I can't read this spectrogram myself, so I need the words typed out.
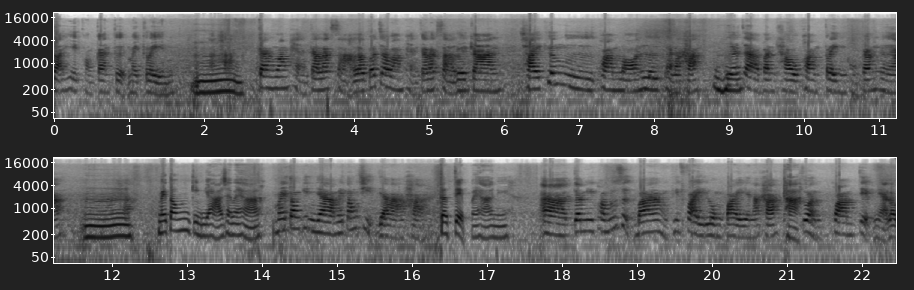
สาเหตุของการเกิดไมเกรนอืนะคะมการวางแผนการรักษาเราก็จะวางแผนการรักษาโดยการใช้เครื่องมือความร้อนลึกอะนะคะอือฮึเพื่อจะบรรเทาความเกร็งของกล้ามเนื้ออืมไม่ต้องกินยาใช่ไหมคะ ไม่ต้องกินยาไม่ต้องฉีดยาค่ะ จะเจ็บไหมคะอันนี้อ่า จะมีความรู้สึกบ้างที่ไฟลงไปนะคะ ค่ะส่วนความเจ็บเนี่ยเรา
